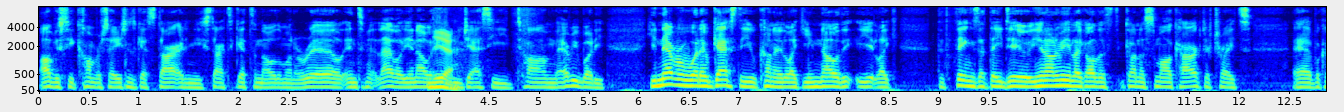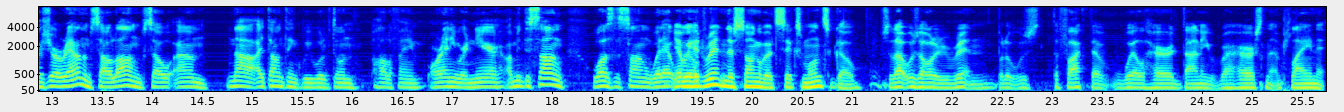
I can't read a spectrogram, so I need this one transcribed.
obviously, conversations get started, and you start to get to know them on a real intimate level. You know, Yeah. Jessie, Tom, everybody. You never would have guessed that you kind of like you know the you, like the things that they do. You know what I mean? Like all this kind of small character traits. Uh, because you're around them so long, so um, no, I don't think we would have done Hall of Fame or anywhere near. I mean, the song was the song without. Yeah, Will. we had written this song about six months ago, so that was already written. But it was the fact that Will heard Danny rehearsing it and playing it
